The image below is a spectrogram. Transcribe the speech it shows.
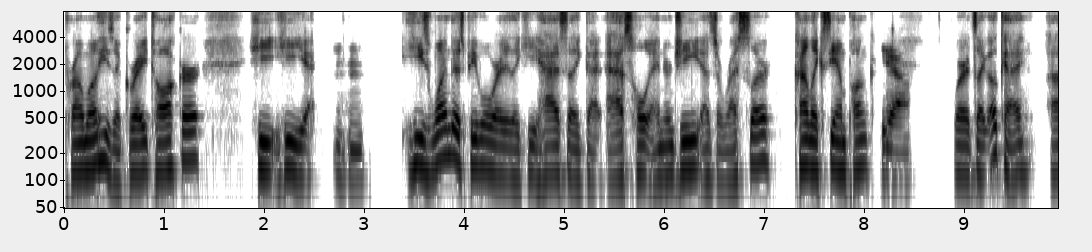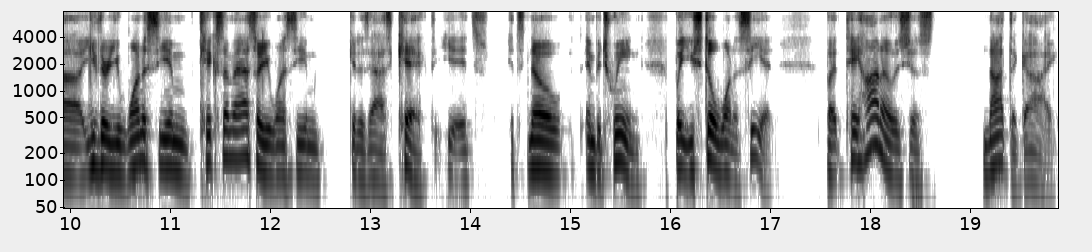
promo, he's a great talker. He he hmm he's one of those people where like he has like that asshole energy as a wrestler, kind of like CM Punk, Yeah. Where it's like okay, uh, either you want to see him kick some ass or you want to see him get his ass kicked. It's it's no in between, but you still want to see it. But Tejano is just not the guy.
